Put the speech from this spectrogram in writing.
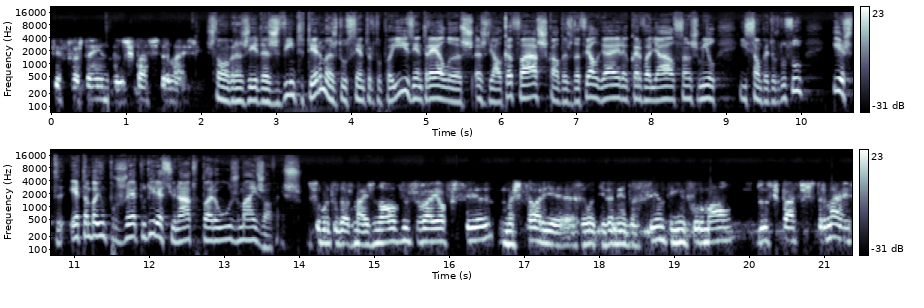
que as pessoas têm dos espaços termais. Estão abrangidas 20 termas do centro do país, entre elas as de Alcafaz, Caldas da Felgueira, Carvalhal, São Gemil e São Pedro do Sul. Este é também um projeto direcionado para os mais jovens. Sobretudo aos mais novos, vai oferecer uma história relativamente recente e informal dos espaços termais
